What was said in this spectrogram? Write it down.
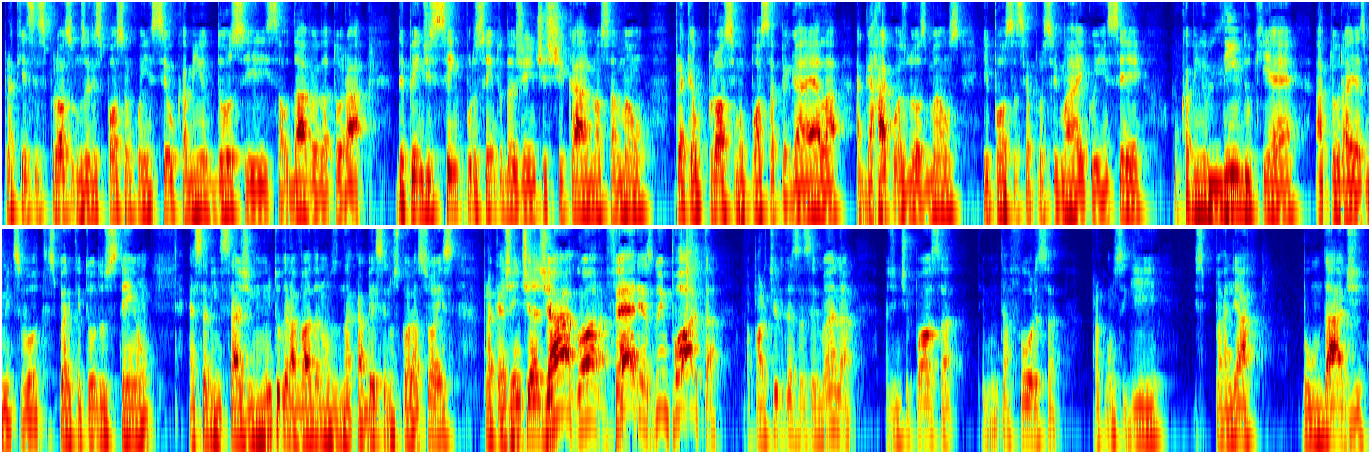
para que esses próximos eles possam conhecer o caminho doce e saudável da Torá. Depende 100% da gente esticar a nossa mão para que o próximo possa pegar ela, agarrar com as duas mãos e possa se aproximar e conhecer o caminho lindo que é a Torá e as mitzvot. Espero que todos tenham essa mensagem muito gravada na cabeça e nos corações, para que a gente já agora, férias, não importa, a partir dessa semana, a gente possa ter muita força para conseguir espalhar bondade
